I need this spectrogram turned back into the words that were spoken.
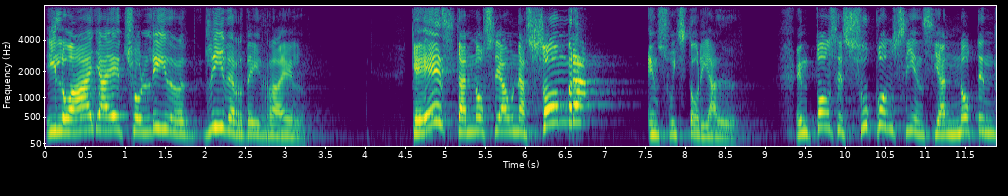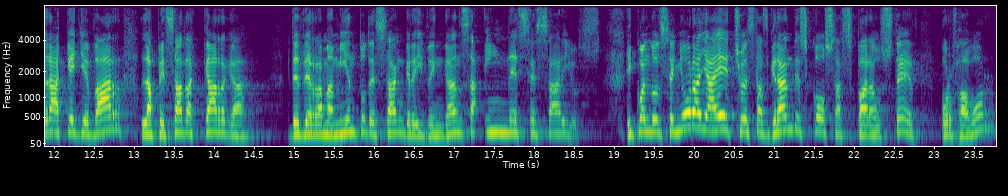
y lo haya hecho líder, líder de Israel. Que esta no sea una sombra en su historial. Entonces su conciencia no tendrá que llevar la pesada carga de derramamiento de sangre y venganza innecesarios. Y cuando el Señor haya hecho estas grandes cosas para usted, por favor,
